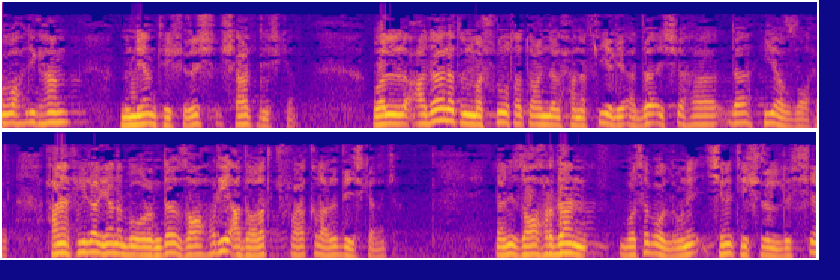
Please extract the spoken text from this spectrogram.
guvohlik ham buni ham tekshirish shart deyishgan. والعدالة المشروطة عند الحنفية لأداء الشهادة هي الظاهر حنفiylar yana bu o'rinda zohiriy adolat kifoya qiladi deyishgan ekan ya'ni zohirdan bo'lsa bo'ldi uni ichini tekshirilishi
